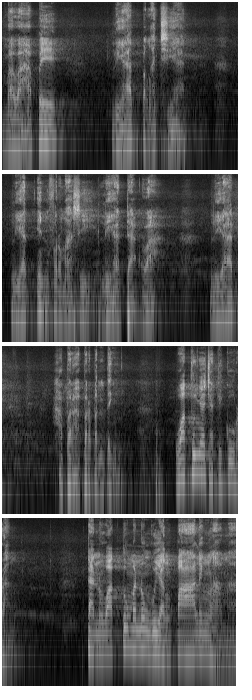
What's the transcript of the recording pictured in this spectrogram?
Bawa HP, lihat pengajian lihat informasi, lihat dakwah, lihat kabar-kabar penting. Waktunya jadi kurang. Dan waktu menunggu yang paling lama.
